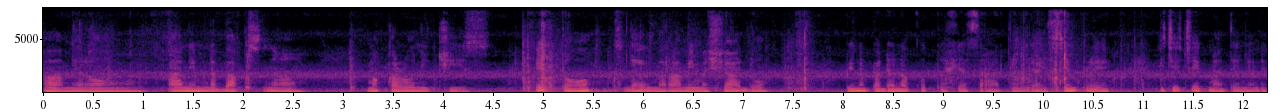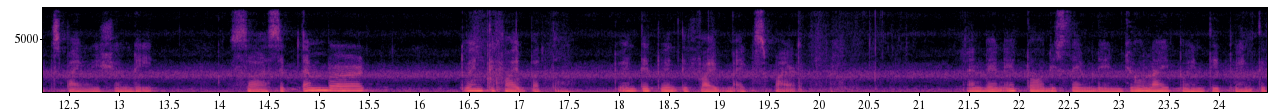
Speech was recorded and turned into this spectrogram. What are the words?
ah, merong anim na box na macaroni cheese. Ito, dahil marami masyado, pinapadala ko to siya sa atin guys. Siyempre, i-check natin yung expiration date. Sa September 25 pa to. 2025 ma-expire. And then ito, the same din, July 2025.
